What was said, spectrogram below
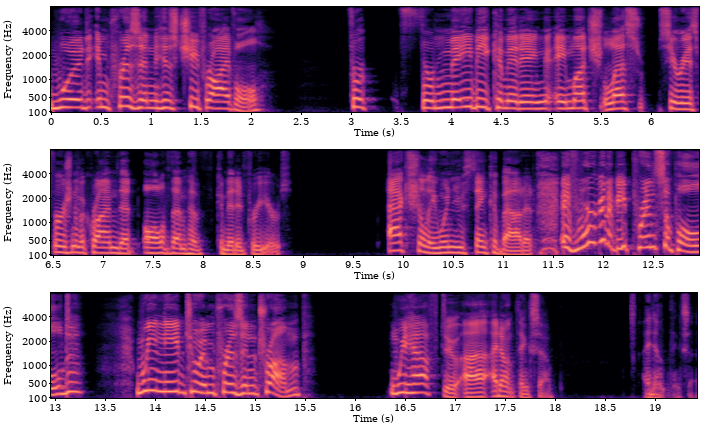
would imprison his chief rival for for maybe committing a much less serious version of a crime that all of them have committed for years. Actually, when you think about it, if we're going to be principled, we need to imprison Trump. We have to. Uh, I don't think so. I don't think so.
